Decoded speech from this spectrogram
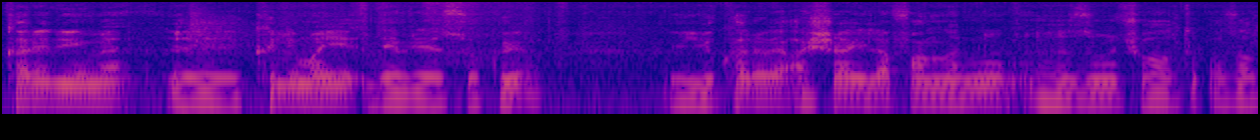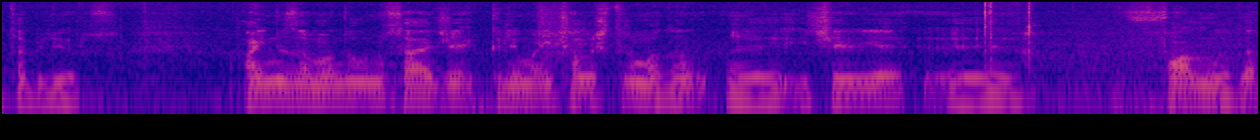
Kare düğme e, klimayı devreye sokuyor. E, yukarı ve aşağıyla fanlarının hızını çoğaltıp azaltabiliyoruz. Aynı zamanda bunu sadece klimayı çalıştırmadan e, içeriye e, fanla da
